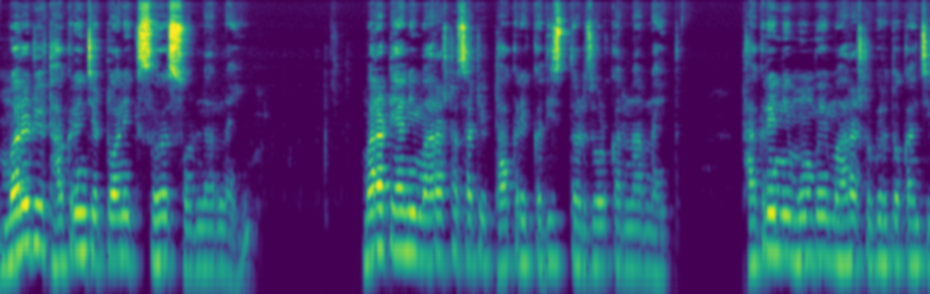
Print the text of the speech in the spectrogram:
मराठी ठाकरेंचे टॉनिक सहज सोडणार नाही. मराठी आणि महाराष्ट्रासाठी ठाकरे कधीच तडजोड करणार नाहीत. ठाकरेंनी मुंबई महाराष्ट्र विरोधकांची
